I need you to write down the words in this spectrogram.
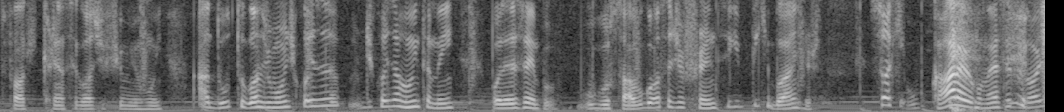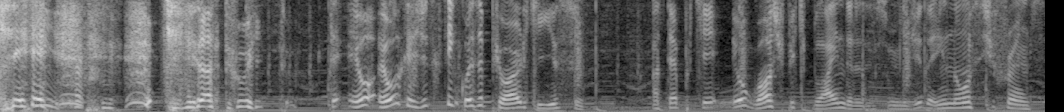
Tu fala que criança gosta de filme ruim. Adulto gosta de um monte de coisa, de coisa ruim também. Por exemplo, o Gustavo gosta de Friends e Peaky Blinders. Só que. O cara começa o episódio Que? assim. que gratuito. Eu, eu acredito que tem coisa pior que isso. Até porque eu gosto de Peak Blinders em sua medida e não assisti Friends.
